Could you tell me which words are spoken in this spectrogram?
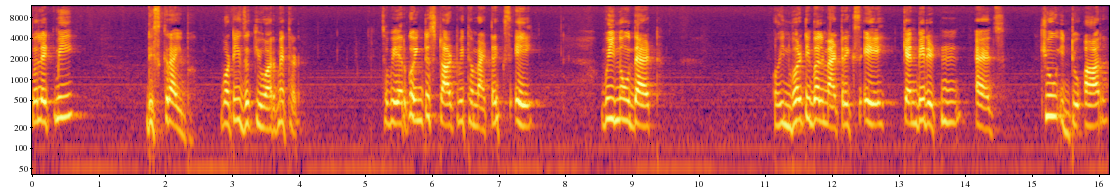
So, let me describe what is the QR method. So, we are going to start with a matrix A. We know that invertible matrix A can be written as Q into R,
